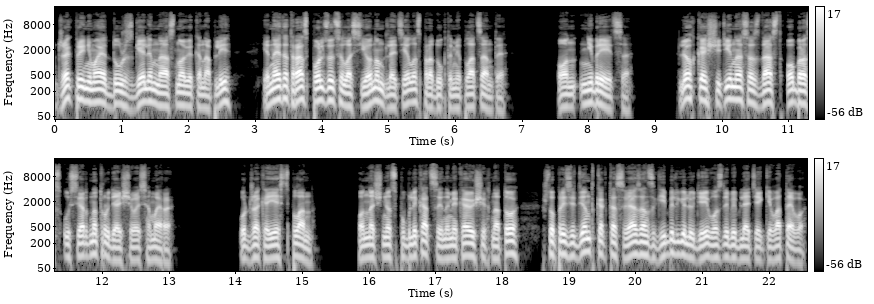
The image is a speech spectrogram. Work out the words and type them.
Джек принимает душ с гелем на основе конопли и на этот раз пользуется лосьоном для тела с продуктами плаценты. Он не бреется. Легкая щетина создаст образ усердно трудящегося мэра. У Джека есть план. Он начнет с публикаций, намекающих на то, что президент как-то связан с гибелью людей возле библиотеки Ватево.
